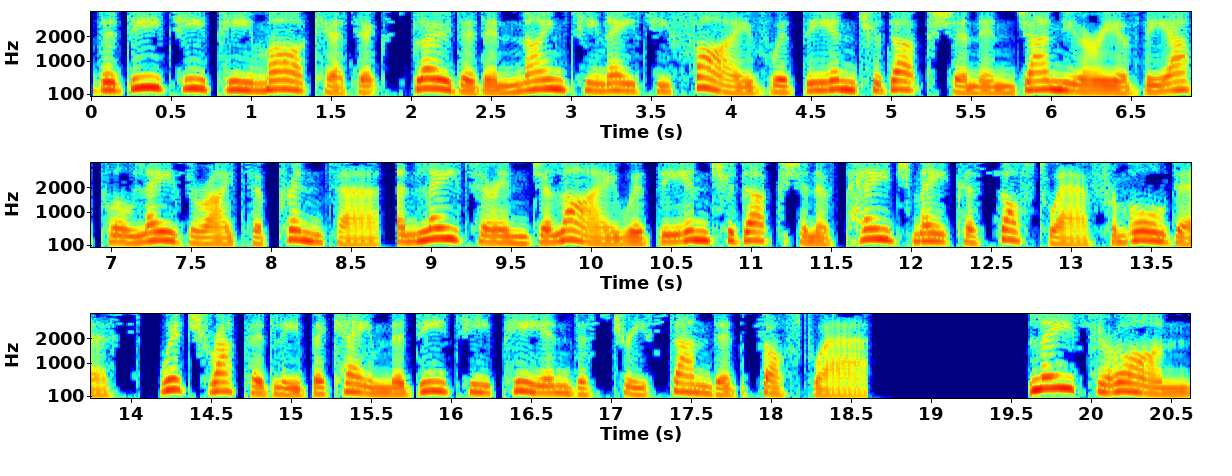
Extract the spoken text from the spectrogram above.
The DTP market exploded in 1985 with the introduction in January of the Apple LaserWriter printer, and later in July with the introduction of PageMaker software from Aldus, which rapidly rapidly became the DTP industry standard software. Later on,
